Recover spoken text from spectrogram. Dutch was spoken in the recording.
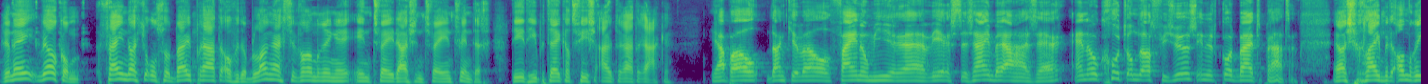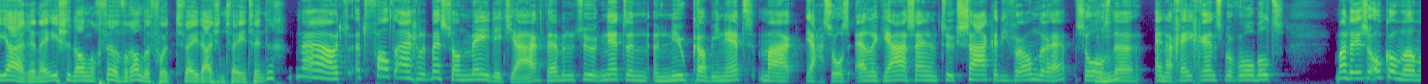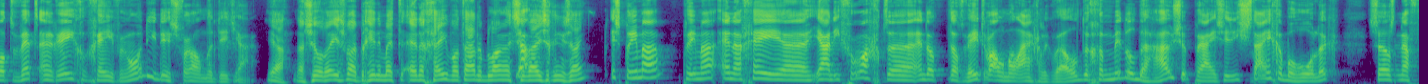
René, welkom. Fijn dat je ons wilt bijpraten over de belangrijkste veranderingen in 2022, die het hypotheekadvies uiteraard raken. Ja, Paul, dankjewel. Fijn om hier uh, weer eens te zijn bij ASR. En ook goed om de adviseurs in het kort bij te praten. En als je vergelijkt met andere jaren, nee, is er dan nog veel veranderd voor 2022? Nou, het, het, valt eigenlijk best wel mee dit jaar. We hebben natuurlijk net een, een nieuw kabinet. Maar ja, zoals elk jaar zijn er natuurlijk zaken die veranderen. Hè? Zoals mm -hmm. de NAG-grens bijvoorbeeld. Maar er is ook al wel wat wet en regelgeving hoor, die is veranderd dit jaar. Ja, nou zullen we eerst maar beginnen met de NRG, wat daar de belangrijkste ja, wijzigingen zijn? Is prima, prima. NRG, uh, ja, die verwacht, uh, en dat, dat weten we allemaal eigenlijk wel, de gemiddelde huizenprijzen die stijgen behoorlijk. Zelfs naar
